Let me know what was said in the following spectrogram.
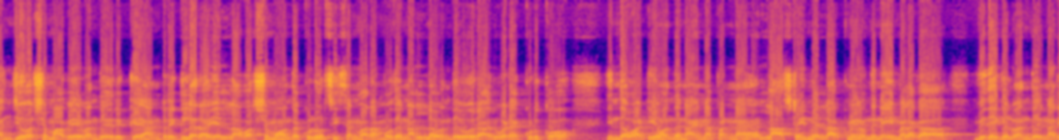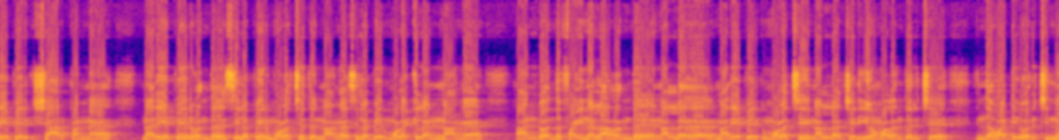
அஞ்சு வருஷமாகவே வந்து இருக்குது அண்ட் ரெகுலராக எல்லா வருஷமும் அந்த குளிர் சீசன் வரும்போது நல்ல வந்து ஒரு அறுவடை கொடுக்கும். இந்த வாட்டியும் வந்து நான் என்ன பண்ணேன்? லாஸ்ட் டைம் எல்லாருக்குமே வந்து நெய்மிளகா விதைகள் வந்து நிறைய பேருக்கு ஷேர் பண்ணேன். நிறைய பேர் வந்து சில பேர் முளைச்சதுன்னாங்க சில பேர் முளைக்கலன்னாங்க. அண்ட் வந்து ஃபைனலாக வந்து நல்ல நிறைய பேருக்கு முளைச்சி நல்ல செடியும் வளர்ந்துருச்சு. இந்த வாட்டி ஒரு சின்ன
